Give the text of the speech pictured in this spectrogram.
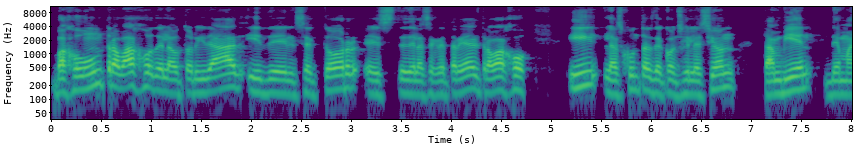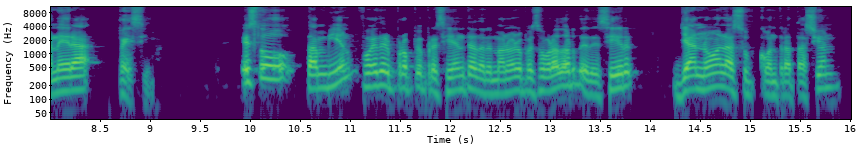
bajo un trabajo de la autoridad y del sector este, de la Secretaría del Trabajo y las juntas de conciliación también de manera pésima. Esto también fue del propio presidente Andrés Manuel López Obrador de decir ya no a la subcontratación.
